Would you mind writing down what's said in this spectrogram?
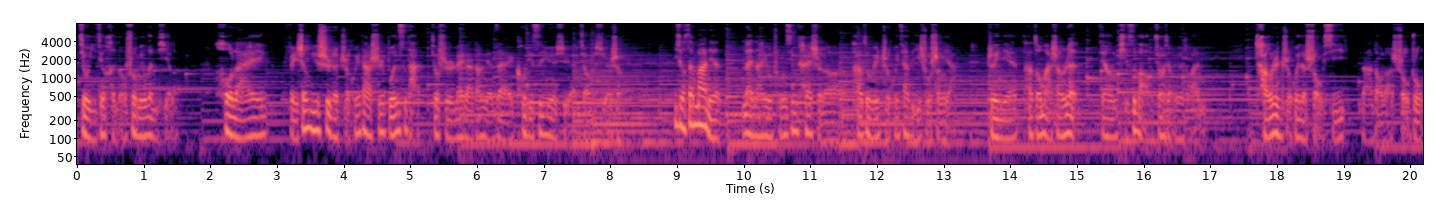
就已经很能说明问题了。后来蜚声于世的指挥大师伯恩斯坦，就是赖纳当年在寇蒂斯音乐学院教的学生。一九三八年，赖纳又重新开始了他作为指挥家的艺术生涯。这一年，他走马上任，将匹兹堡交响乐团常任指挥的首席拿到了手中，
